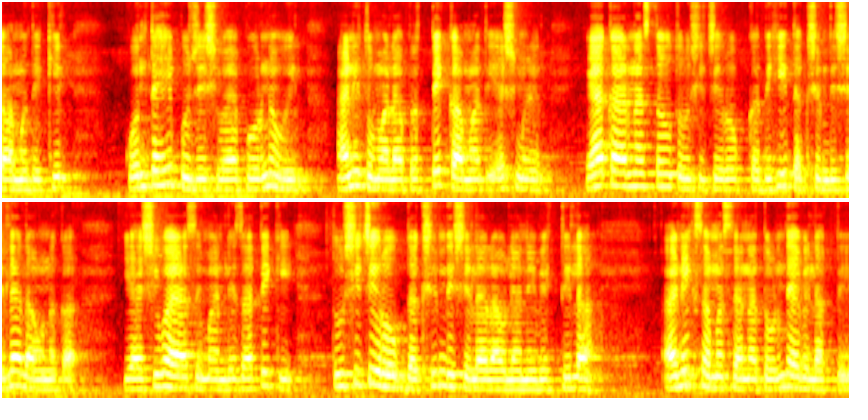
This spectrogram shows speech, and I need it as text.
कामं देखील कोणत्याही पूजेशिवाय पूर्ण होईल आणि तुम्हाला प्रत्येक कामात यश मिळेल. या कारणास्तव तुळशीचे रोप कधीही दक्षिण दिशेला लावू नका. याशिवाय असे मानले जाते की तुळशीचे रोप दक्षिण दिशेला लावल्याने व्यक्तीला अनेक समस्यांना तोंड द्यावे लागते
